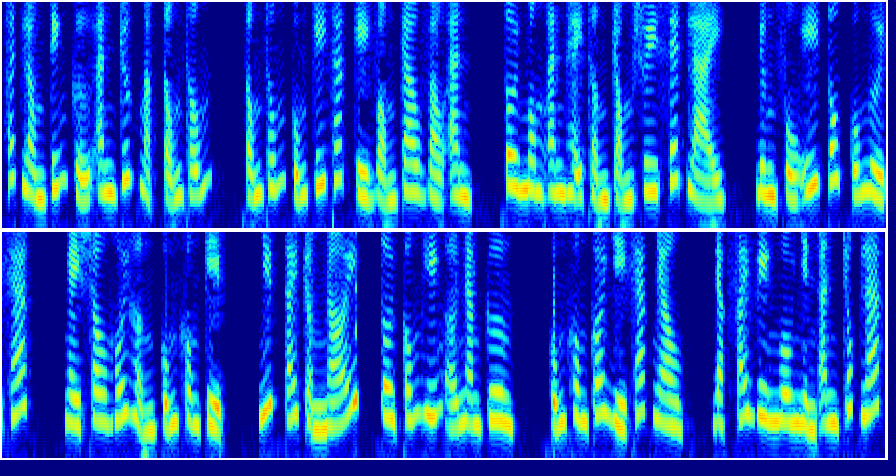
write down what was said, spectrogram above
hết lòng tiến cử anh trước mặt Tổng thống, Tổng thống cũng ký thác kỳ vọng cao vào anh, tôi mong anh hãy thận trọng suy xét lại, đừng phụ ý tốt của người khác, ngày sau hối hận cũng không kịp, nhiếp tái trầm nói, tôi cống hiến ở Nam Cương, cũng không có gì khác nhau, đặc phái viên ngô nhìn anh chốc lát,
